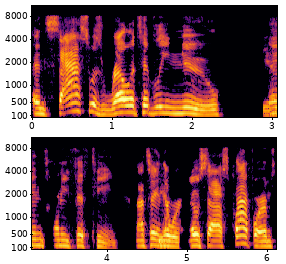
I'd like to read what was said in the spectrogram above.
and SaaS was relatively new Yeah. in 2015. Not saying Yeah. there were no SaaS platforms,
